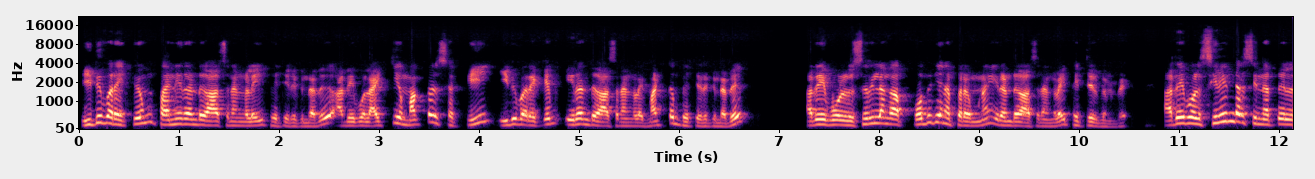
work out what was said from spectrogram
இதுவரைக்கும் பன்னிரண்டு ஆசனங்களை பெற்றிருக்கின்றது. அதேபோல் ஐக்கிய மக்கள் சக்தி இதுவரைக்கும் இரண்டு ஆசனங்களை மட்டும் பெற்றிருக்கின்றது. அதேபோல் ஸ்ரீலங்கா பொதுஜன பெரமுன இரண்டு ஆசனங்களை பெற்றிருக்கின்றது. அதேபோல் சிலிண்டர் சின்னத்தில்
